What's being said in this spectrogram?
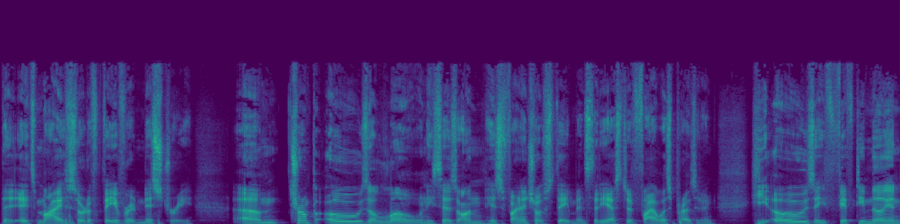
that it's my sort of favorite mystery. Um, Trump owes a loan. He says on his financial statements that he has to file as president, he owes a $50 million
